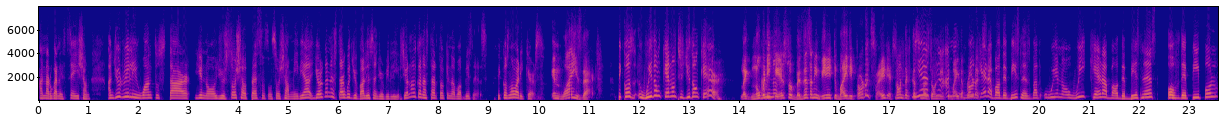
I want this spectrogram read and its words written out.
an organization and you really want to start you know your social presence on social media you're going to start with your values and your beliefs. You're not going to start talking about business because nobody cares. And why is that? Because we don't care until you don't care like nobody I mean, uh, cares for business. I mean we need to buy the products right? It's not that customers yes, don't yeah, need to I buy mean, the products. we care about the business but we you know we care about the business of the people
